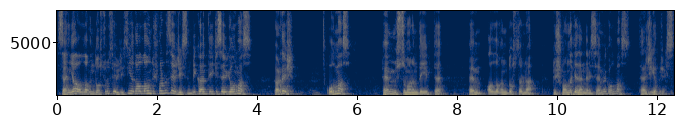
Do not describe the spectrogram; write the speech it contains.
Sen ya Allah'ın dostunu seveceksin ya da Allah'ın düşmanını seveceksin. Bir kalpte iki sevgi olmaz. Kardeş, olmaz. Hem Müslümanım deyip de hem Allah'ın dostlarına düşmanlık edenleri sevmek olmaz. Tercih yapacaksın.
